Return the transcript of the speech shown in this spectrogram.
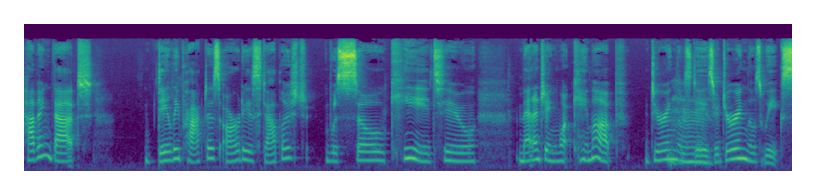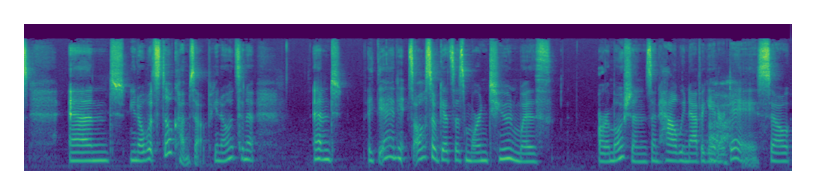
having that daily practice already established was so key to managing what came up during those mm-hmm. days or during those weeks and you know what still comes up you know it's in a and again it also gets us more in tune with our emotions and how we navigate oh, our ah, day. So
